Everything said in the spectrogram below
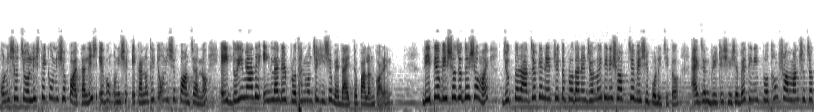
উনিশশো চল্লিশ থেকে উনিশশো পঁয়তাল্লিশ এবং উনিশশো থেকে উনিশশো পঞ্চান্ন এই দুই মেয়াদে ইংল্যান্ডের প্রধানমন্ত্রী হিসেবে দায়িত্ব পালন করেন। দ্বিতীয় বিশ্বযুদ্ধের সময় যুক্তরাজ্যকে নেতৃত্ব প্রদানের জন্যই তিনি সবচেয়ে বেশি পরিচিত। একজন ব্রিটিশ হিসেবে তিনি প্রথম সম্মানসূচক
